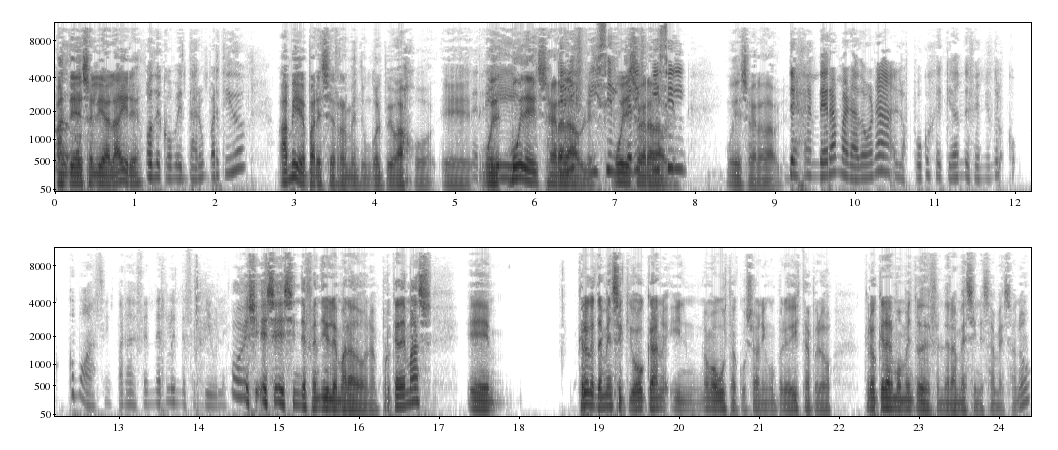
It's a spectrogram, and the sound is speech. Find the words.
Antes de salir al aire. ¿O de comentar un partido? A mí me parece realmente un golpe bajo, eh, muy, muy desagradable, Qué difícil, muy qué desagradable, difícil muy desagradable. defender a Maradona, los pocos que quedan defendiéndolo. ¿Cómo, cómo hacen para defender lo indefendible? No, es, es- es indefendible Maradona, porque además eh, creo que también se equivocan y no me gusta acusar a ningún periodista, pero creo que era el momento de defender a Messi en esa mesa, ¿no?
